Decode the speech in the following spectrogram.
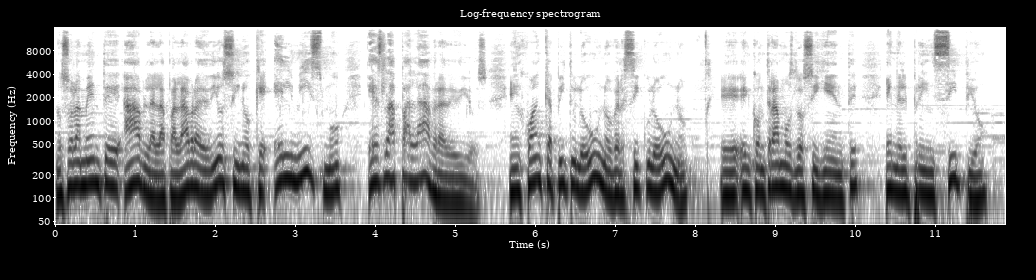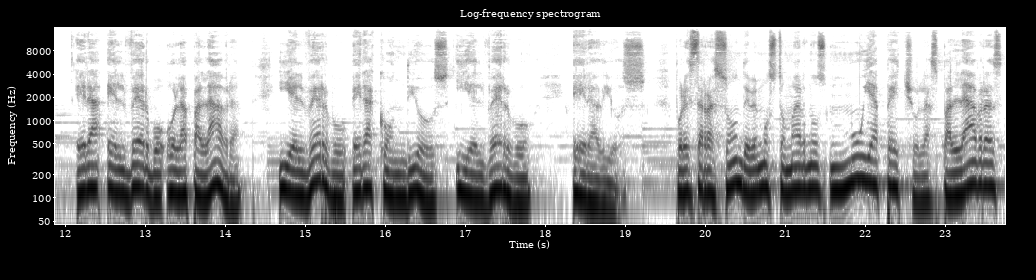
No solamente habla la palabra de Dios, sino que Él mismo es la palabra de Dios. En Juan capítulo 1, versículo 1, eh, encontramos lo siguiente, en el principio era el verbo o la palabra, y el verbo era con Dios, y el verbo era Dios. Por esta razón debemos tomarnos muy a pecho las palabras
